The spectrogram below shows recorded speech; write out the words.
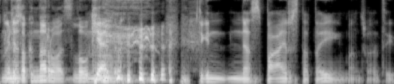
Nu, tiesiog narvas laukia. Tik nespa ir statai, man atrodo. Tai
